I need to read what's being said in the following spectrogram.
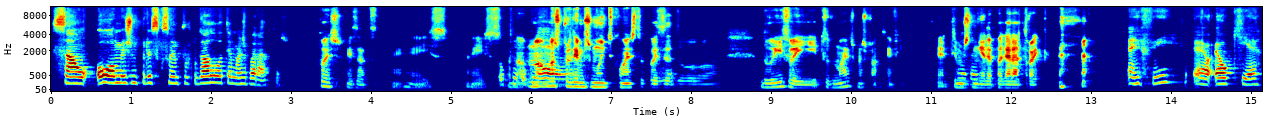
são ou ao mesmo preço que são em Portugal ou até mais baratas. Pois, exato, é, é isso. É isso. Que, não, não... Nós perdemos muito com esta coisa do, do IVA e tudo mais, mas pronto, enfim, é, temos é dinheiro a pagar à Troika. enfim, é, é o que é.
